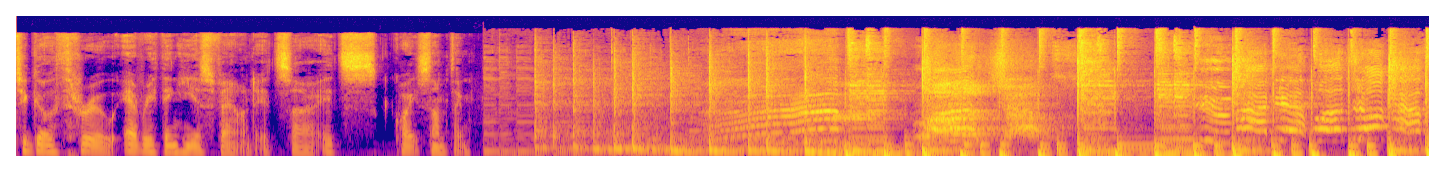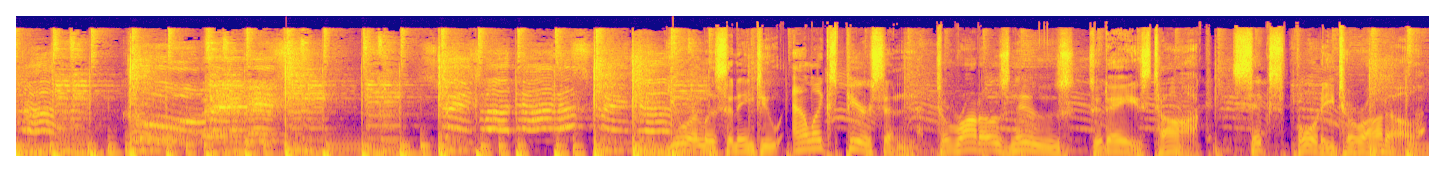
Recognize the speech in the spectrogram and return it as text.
to go through everything he has found, it's uh, it's quite something. You're listening to Alex Pearson, Toronto's News, Today's Talk, 640 Toronto.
